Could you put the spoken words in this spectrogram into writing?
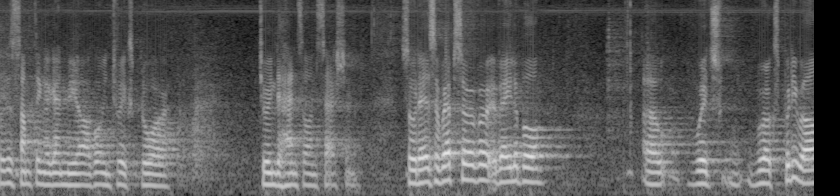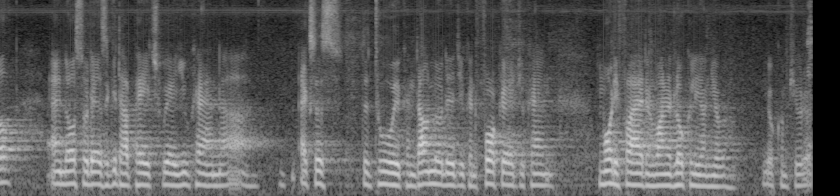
So this is something again we are going to explore during the hands-on session. So there's a web server available uh, which works pretty well and also there's a GitHub page where you can uh, access the tool, you can download it, you can fork it, you can modify it and run it locally on your, your computer.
